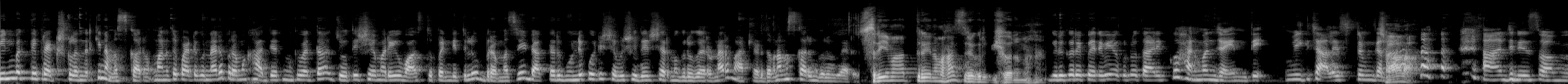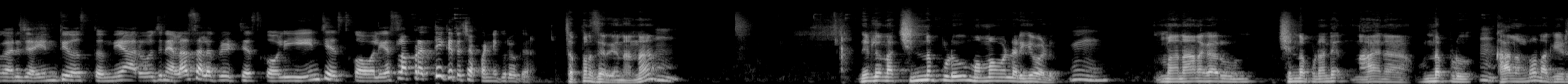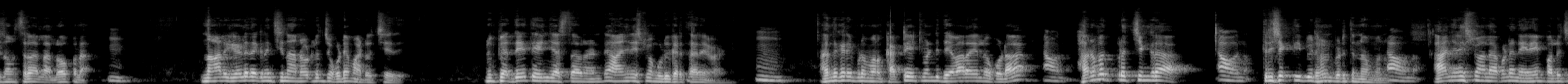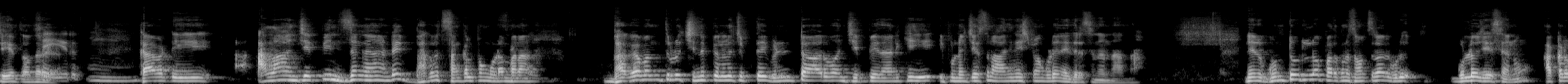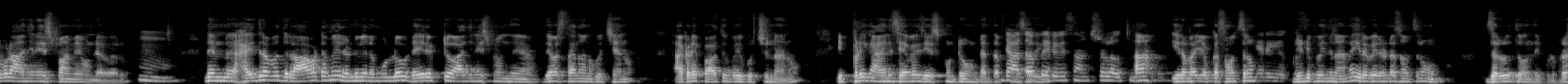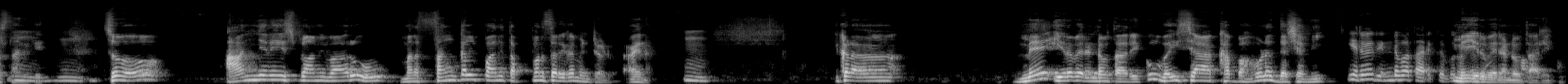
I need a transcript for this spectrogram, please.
విన్భక్తి ప్రేక్షకులందరికీ నమస్కారం. మనతో పాటు ఉన్నారు ప్రముఖ ఆధ్యాత్మికవేత్త జ్యోతిష్య మరియు వాస్తు పండితులు బ్రహ్మశ్రీ డాక్టర్ గుండెపూడి శివ సుధీర్ శర్మ గురువు గారు ఉన్నారు. మాట్లాడదాం. నమస్కారం గురువు గారు శ్రీమాత్రే నమ. శ్రీ గురుభ్యో నమ. గురుగారు ఇరవై ఒకటో తారీఖు హనుమాన్ జయంతి. మీకు చాలా ఇష్టం కదా. ఆంజనేయ స్వామి వారి జయంతి వస్తుంది. ఆ రోజున ఎలా సెలబ్రేట్ చేసుకోవాలి? ఏం చేసుకోవాలి? అసలు ఆ ప్రత్యేకత చెప్పండి గురువు గారు తప్పనిసరిగా నాన్న. దీంట్లో నా చిన్నప్పుడు మా అమ్మ వాళ్ళు అడిగేవాళ్ళు. మా నాన్నగారు చిన్నప్పుడు అంటే ఆయన ఉన్నప్పుడు. కాలంలో నాకు ఏడు సంవత్సరాల లోపల. నాలుగేళ్ళ దగ్గర నుంచి నా నోట్ల నుంచి ఒకటే మాట వచ్చేది. నువ్వు పెద్ద అయితే ఏం చేస్తావు? అంటే ఆంజనేయ స్వామి గుడి కడతానేవాడిని అందుకని ఇప్పుడు మనం కట్టేటువంటి దేవాలయంలో కూడా హనుమత్ ప్రత్యంగా అవును. త్రిశక్తి పీఠం పెడుతున్నాం మనం. ఆంజనేయ స్వామి లేకుండా నేనేం పనులు చేయను తొందరగా. చేయరు. ఉమ్. కాబట్టి అలా అని చెప్పి నిజంగా అంటే భగవత్ సంకల్పం కూడా మన భగవంతుడు చిన్నపిల్లలు చెప్తే వింటారు అని చెప్పేదానికి ఇప్పుడు నేను చేస్తున్న ఆంజనేయ స్వామి కూడా నిదర్శనం నాన్న. నేను గుంటూరులో పదకొండు సంవత్సరాలు గుడి గుళ్ళో చేశాను. అక్కడ కూడా ఆంజనేయ స్వామి ఉండేవారు. నేను హైదరాబాద్ రావటమే రెండు వేల మూడులో డైరెక్ట్ ఆంజనేయ స్వామి దేవస్థానానికి వచ్చాను. అక్కడే పాతుపోయి కూర్చున్నాను. ఇప్పటికీ ఆయన సేవ చేసుకుంటూ ఉంటాను తప్పనిసరిగా. ఇరవై ఒక్క సంవత్సరం. నిండిపోయింది నాన్న. ఇరవై రెండో సంవత్సరం జరుగుతోంది ఇప్పుడు ప్రస్తుతానికి. సో ఆంజనేయ స్వామి వారు మన సంకల్పాన్ని తప్పనిసరిగా వింటాడు ఆయన. ఇక్కడ మే ఇరవై రెండవ తారీఖు వైశాఖ బహుళ దశమి. ఇరవై రెండవ తారీఖు మే ఇరవై రెండవ తారీఖు.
